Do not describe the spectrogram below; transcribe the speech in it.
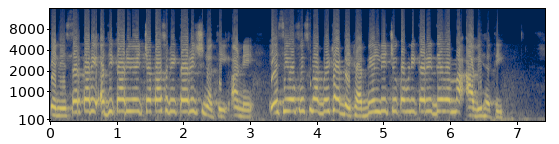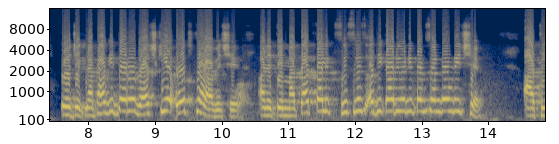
તેની સરકારી અધિકારીઓએ ચકાસણી કરી જ નથી અને એસી ઓફિસમાં બેઠા બેઠા બિલની ચૂકવણી કરી દેવામાં આવી હતી. પ્રોજેક્ટના ભાગીદારો રાજકીય ઓથ ધરાવે છે અને તેમાં તાત્કાલિક ફિશરીઝ અધિકારીઓની પણ સંડોવણી છે. આથી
